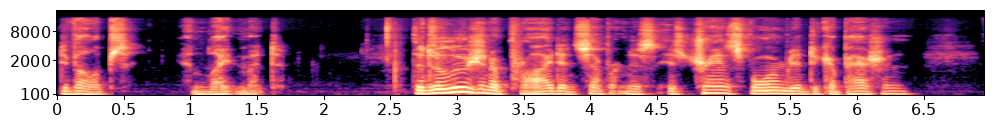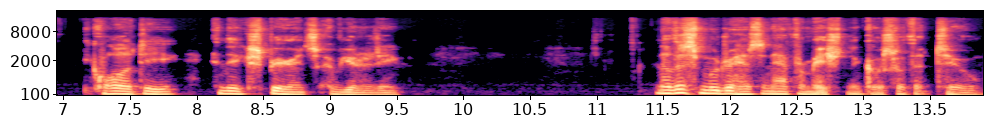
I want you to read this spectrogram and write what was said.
develops enlightenment. The delusion of pride and separateness is transformed into compassion, equality, and the experience of unity. Now, this mudra has an affirmation that goes with it too.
